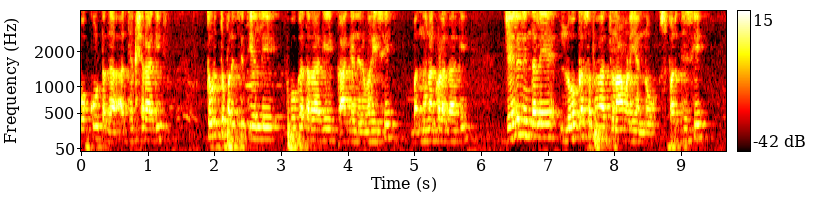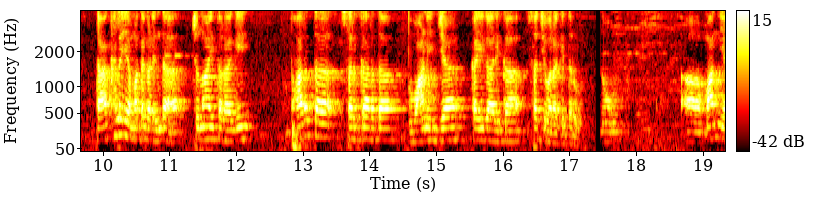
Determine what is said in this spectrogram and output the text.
ಒಕ್ಕೂಟದ ಅಧ್ಯಕ್ಷರಾಗಿ, ತುರ್ತು ಪರಿಸ್ಥಿತಿಯಲ್ಲಿ ಭೂಗತರಾಗಿ ಕಾರ್ಯನಿರ್ವಹಿಸಿ, ಬಂಧನಕ್ಕೊಳಗಾಗಿ ಜೈಲಿನಿಂದಲೇ ಲೋಕಸಭಾ ಚುನಾವಣೆಯನ್ನು ಸ್ಪರ್ಧಿಸಿ, ದಾಖಲೆಯ ಮತಗಳಿಂದ ಚುನಾಯಿತರಾಗಿ ಭಾರತ ಸರ್ಕಾರದ ವಾಣಿಜ್ಯ ಕೈಗಾರಿಕಾ ಸಚಿವರಾಗಿದ್ದರು. ಮಾನ್ಯ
